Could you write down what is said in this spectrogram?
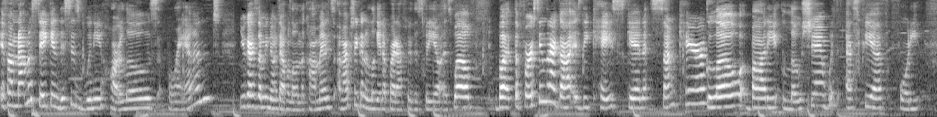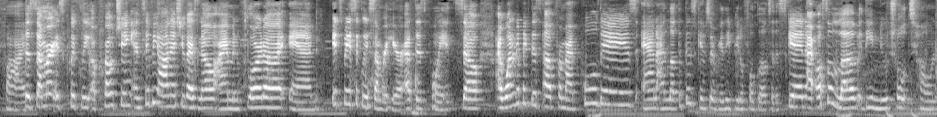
If I'm not mistaken, this is Winnie Harlow's brand. You guys let me know down below in the comments. I'm actually going to look it up right after this video as well. But the first thing that I got is the Cay Skin Sun Care Glow Body Lotion with SPF 45. The summer is quickly approaching and to be honest, you guys know I am in Florida and it's basically summer here at this point. So I wanted to pick this up for my pool days and I love that this gives a really beautiful glow to the skin. I also love the neutral tone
